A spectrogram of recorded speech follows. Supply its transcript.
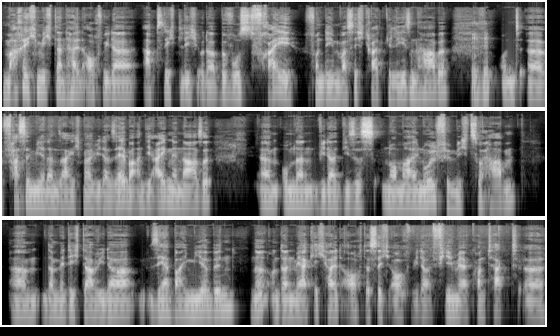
mache ich mich dann halt auch wieder absichtlich oder bewusst frei von dem, was ich gerade gelesen habe mhm. und äh, fasse mir dann, sage ich mal, wieder selber an die eigene Nase, ähm, um dann wieder dieses Normal Null für mich zu haben ähm, damit ich da wieder sehr bei mir bin. Ne? Und dann merke ich halt auch, dass ich auch wieder viel mehr Kontakt äh,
